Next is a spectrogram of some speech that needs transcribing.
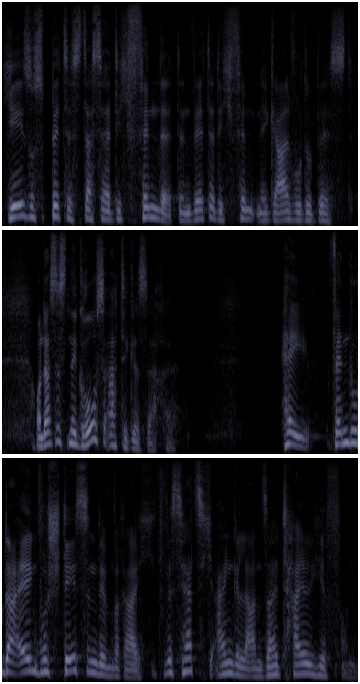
Jesus bittest, dass er dich findet, dann wird er dich finden, egal wo du bist. Und das ist eine großartige Sache. Hey, wenn du da irgendwo stehst in dem Bereich, du bist herzlich eingeladen, sei Teil hiervon.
